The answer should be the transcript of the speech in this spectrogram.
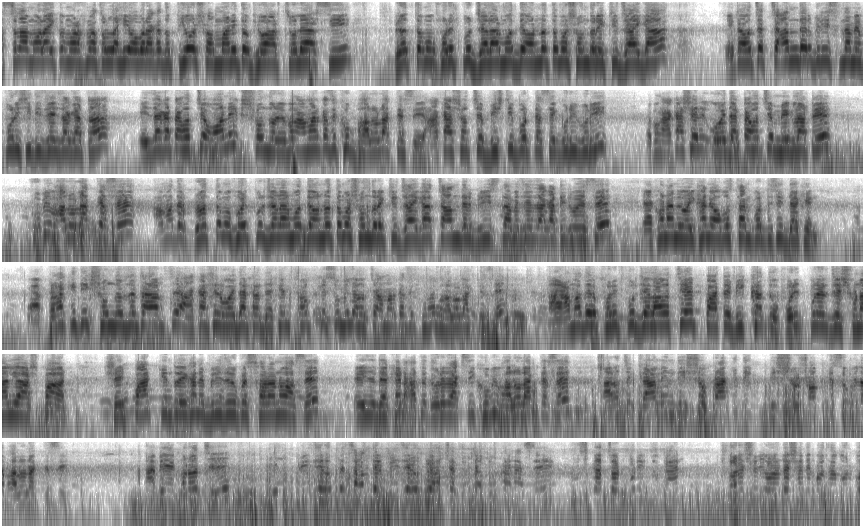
আসসালামু আলাইকুম রহমতুল্লাহি ওবরাকাতু প্রিয় সম্মানিত ভিউয়ার চলে আসছি বৃহত্তম ফরিদপুর জেলার মধ্যে অন্যতম সুন্দর একটি জায়গা। এটা হচ্ছে চান্দের ব্রিজ নামে পরিচিতি যে জায়গাটা। এই জায়গাটা হচ্ছে অনেক সুন্দর এবং আমার কাছে খুব ভালো লাগতেছে। আকাশ হচ্ছে বৃষ্টি পড়তেছে গুড়ি গুড়ি এবং আকাশের ওয়েদারটা হচ্ছে মেঘলাটে। খুবই ভালো লাগতেছে। আমাদের বৃহত্তম ফরিদপুর জেলার মধ্যে অন্যতম সুন্দর একটি জায়গা, চান্দের ব্রিজ নামে যে জায়গাটি রয়েছে। এখন আমি ওইখানে অবস্থান করতেছি, দেখেন। প্রাকৃতিক সৌন্দর্যটা আছে আকাশের ওয়েদারটা দেখেন, সবকিছু মিলে হচ্ছে আমার কাছে খুবই ভালো লাগতেছে। আর আমাদের ফরিদপুর জেলা হচ্ছে পাটে বিখ্যাত। ফরিদপুরের যে সোনালী আঁশ পাট সেই পাট কিন্তু এখানে ব্রিজের উপরে ছড়ানো আছে। এই যে দেখেন, হাতে ধরে রাখছি, খুবই ভালো লাগতেছে। আর হচ্ছে গ্রামীণ দৃশ্য, প্রাকৃতিক দৃশ্য, সবকিছু মিলে ভালো লাগতেছে। আমি এখন হচ্ছে এই ব্রিজের উপরে, চান্দের ব্রিজের উপরে হচ্ছে দুটা দোকান আছে, ফুচকা চটপটির দোকান। সরাসরি ওনাদের সাথে কথা বলব।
